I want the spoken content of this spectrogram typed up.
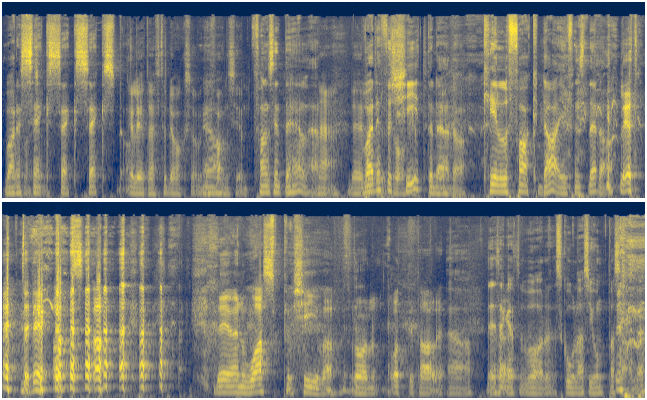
Var det platsen. 666 då? Jag letade efter det också, men det Ja. fanns ju inte. Fanns inte heller? Nej, det är Vad är det för tråkigt. skit det där då? Kill, fuck, die, finns det då? Jag letade efter det också. det är en W.A.S.P-skiva från 80-talet. Ja, det är säkert vår skolas gympasal det.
